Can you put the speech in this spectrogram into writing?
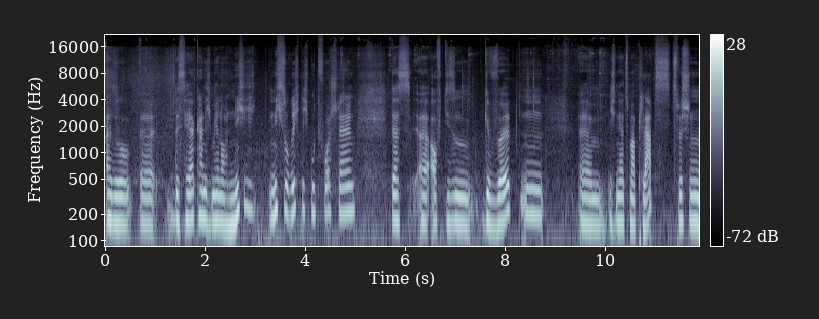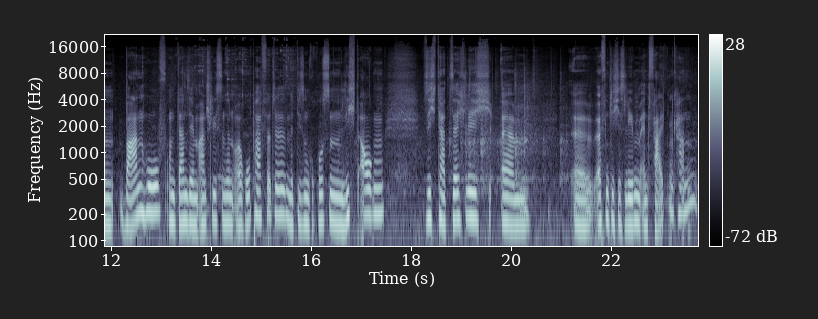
Also äh, bisher kann ich mir noch nicht, nicht so richtig gut vorstellen, dass äh, auf diesem gewölbten ähm, ich nenne es mal Platz zwischen Bahnhof und dann dem anschließenden Europaviertel mit diesen großen Lichtaugen sich tatsächlich ähm, äh, öffentliches Leben entfalten kann.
